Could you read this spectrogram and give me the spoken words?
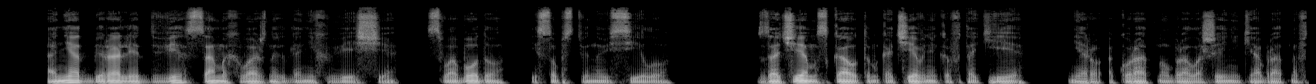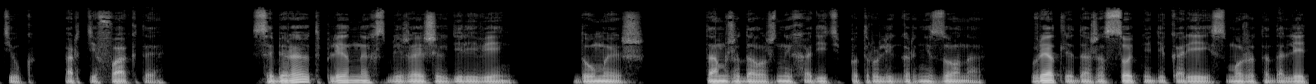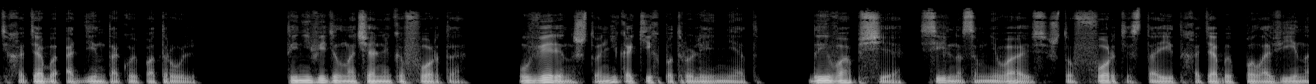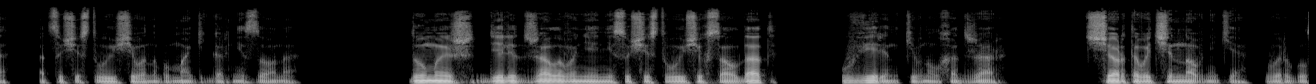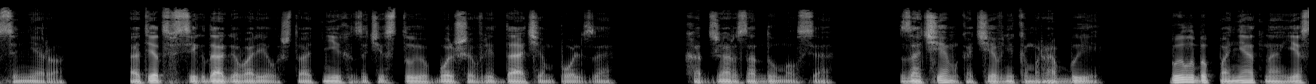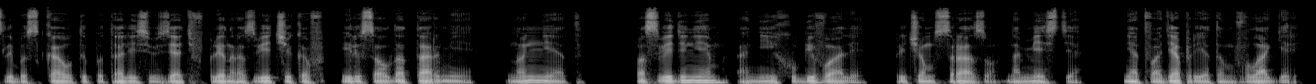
Они отбирали две самых важных для них вещи — свободу и собственную силу. Зачем скаутам кочевников такие, Неро аккуратно убрал ошейники обратно в тюк, артефакты? Собирают пленных с ближайших деревень. Думаешь, там же должны ходить патрули гарнизона. Вряд ли даже сотня дикарей сможет одолеть хотя бы один такой патруль. Ты не видел начальника форта. Уверен, что никаких патрулей нет. Да и вообще, сильно сомневаюсь, что в форте стоит хотя бы половина от существующего на бумаге гарнизона. Думаешь, делит жалование несуществующих солдат? Уверен, кивнул Хаджар. «Чертовы чиновники!» — выругался Неро. Отец всегда говорил, что от них зачастую больше вреда, чем пользы. Хаджар задумался. Зачем кочевникам рабы? Было бы понятно, если бы скауты пытались взять в плен разведчиков или солдат армии, но нет. По сведениям, они их убивали, причем сразу, на месте, не отводя при этом в лагерь.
